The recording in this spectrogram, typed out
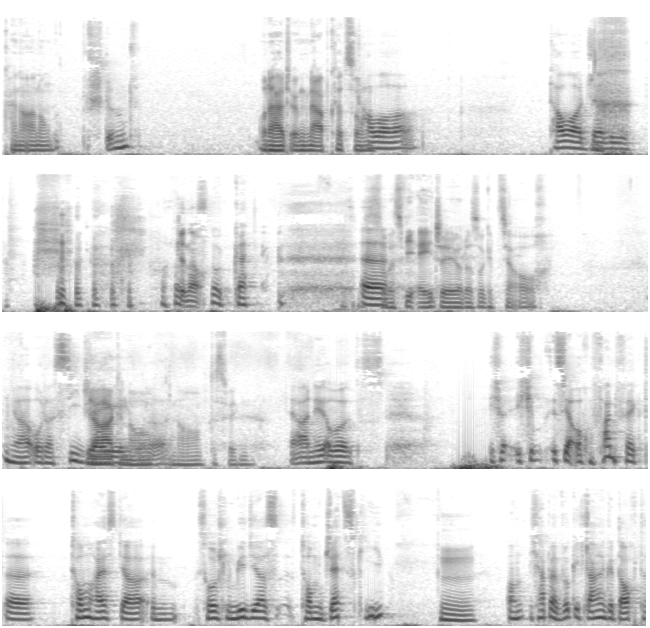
Keine Ahnung. Bestimmt. Oder halt irgendeine Abkürzung. Tower. Tower Jelly. genau. so geil. Äh, Sowas wie AJ oder so gibt's ja auch. Ja, oder CJ. Ja, genau, oder, genau, deswegen. Ja, nee, aber das, ich, ich, ist ja auch ein Fun Fact. Äh, Tom heißt ja im Social Medias Tom Jetski. Hm. Und ich habe ja wirklich lange gedacht,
